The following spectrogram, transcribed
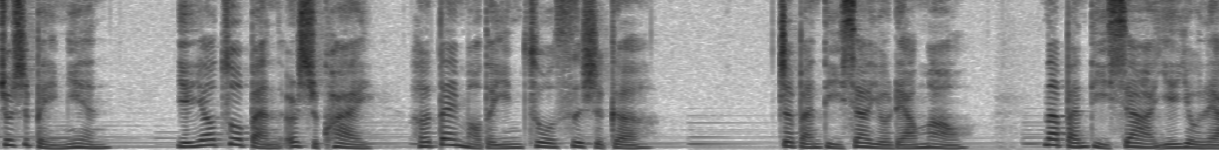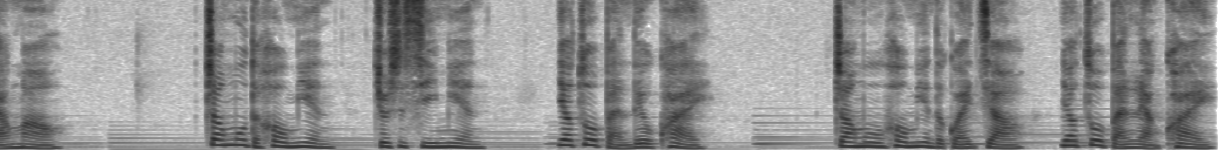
就是北面，也要做板二十块和带卯的银座四十个，这板底下有两卯。那板底下也有两卯，帐幕的后面就是西面，要做板六块。帐幕后面的拐角要做板两块，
